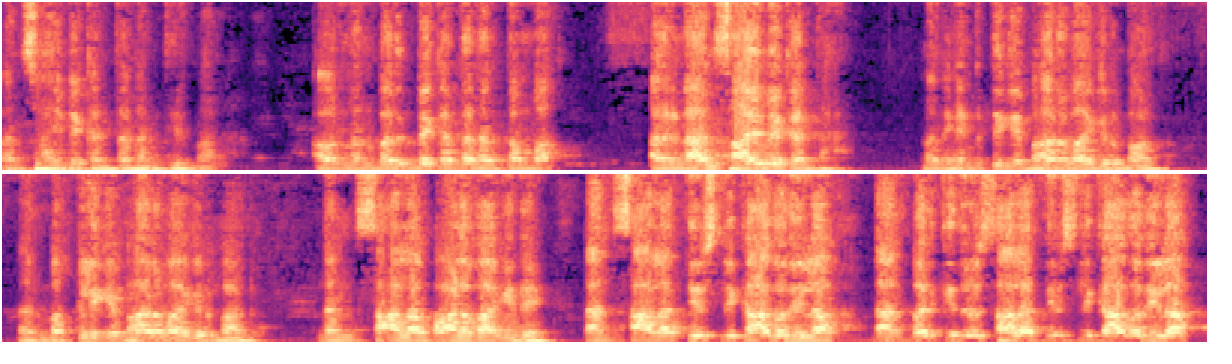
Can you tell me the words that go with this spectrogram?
ನಾನು ಸಾಯ್ಬೇಕಂತ ನನ್ ತೀರ್ಮಾನ. ಅವ್ರು ನನ್ ಬದುಕ್ಬೇಕಂತ ನನ್ ತಮ್ಮ. ಆದ್ರೆ ನಾನ್ ಸಾಯ್ಬೇಕಂತ. ನನ್ನ ಹೆಂಡತಿಗೆ ಭಾರವಾಗಿರಬಾರ್ದು. ನನ್ನ ಮಕ್ಕಳಿಗೆ ಭಾರವಾಗಿರಬಾರ್ದು. ನನ್ ಸಾಲ ಬಾಳವಾಗಿದೆ. ನಾನ್ ಸಾಲ ತೀರ್ಸ್ಲಿಕ್ಕೆ ಆಗೋದಿಲ್ಲ ನಾನ್ ಬದುಕಿದ್ರು ಸಾಲ ತೀರ್ಸ್ಲಿಕ್ಕೆ ಆಗೋದಿಲ್ಲ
